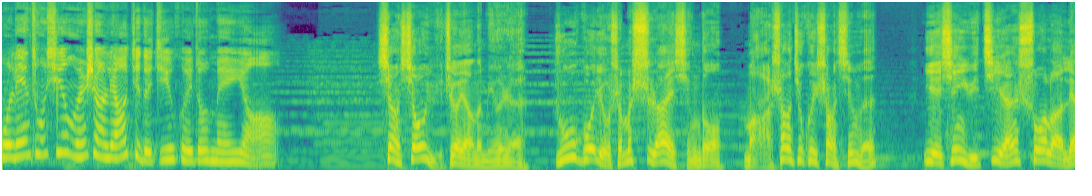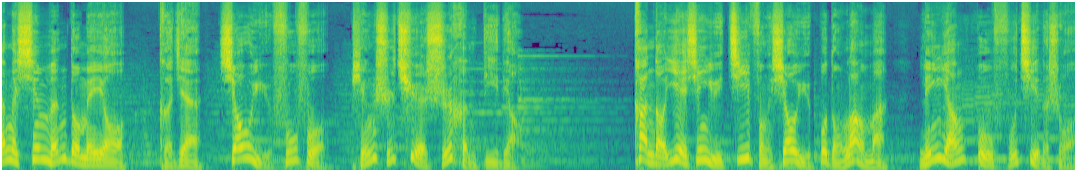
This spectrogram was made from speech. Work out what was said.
我连从新闻上了解的机会都没有。像肖雨这样的名人，如果有什么示爱行动，马上就会上新闻。”叶新宇既然说了，连个新闻都没有，可见肖雨夫妇平时确实很低调。看到叶新宇讥讽肖雨不懂浪漫，林阳不服气地说：“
